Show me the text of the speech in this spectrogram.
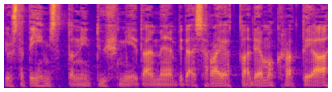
just että ihmiset on niin tyhmiä tai meidän pitäisi rajoittaa demokratiaa.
